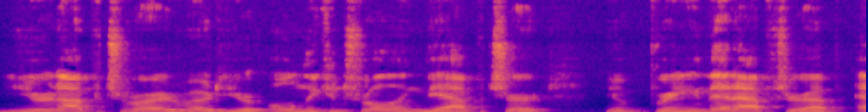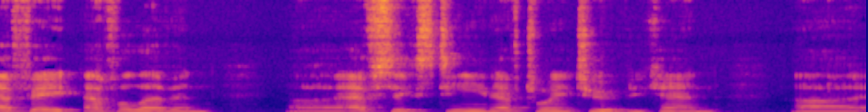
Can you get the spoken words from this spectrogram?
you're in aperture priority mode. You're only controlling the aperture. You know, bringing that aperture up f8, f11, uh, f16, f22 if you can, uh,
